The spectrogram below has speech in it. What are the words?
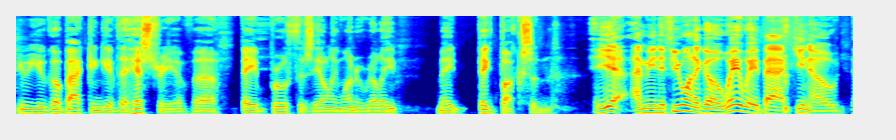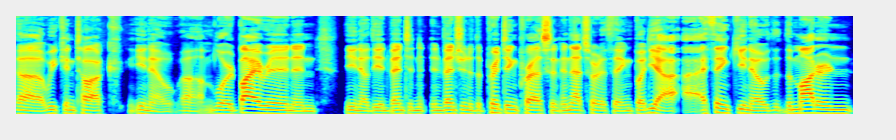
You you go back and give the history of uh, Babe Ruth is the only one who really made big bucks and. Yeah, I mean, if you want to go way, way back, you know, uh, we can talk, you know, um, Lord Byron and you know the invented invention of the printing press and, and that sort of thing. But yeah, I think you know the, the modern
